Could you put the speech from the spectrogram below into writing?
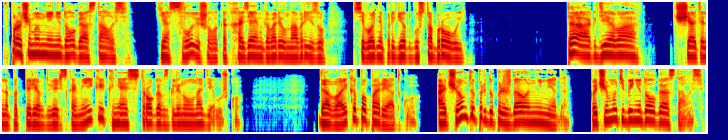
Впрочем, и мне недолго осталось. Я слышала, как хозяин говорил Навризу, «Сегодня придет Густобровый». «Так, дева, Тщательно подперев дверь скамейкой, князь строго взглянул на девушку. «Давай-ка по порядку. О чем ты предупреждала Немеда? Почему тебе недолго осталось?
